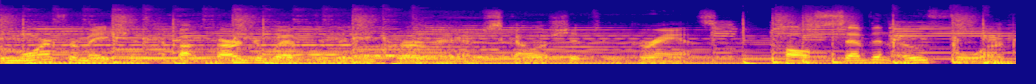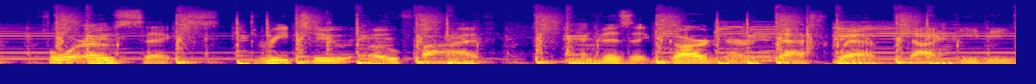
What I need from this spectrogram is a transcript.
for more information about Gardner Webb Divinity Programs, scholarships, and grants, call 704 406 3205 and visit gardner web.edu.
